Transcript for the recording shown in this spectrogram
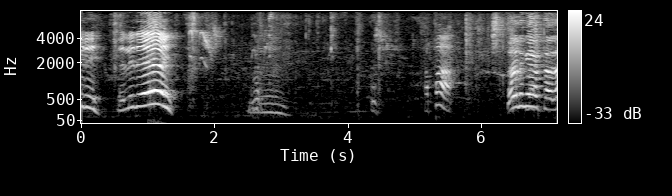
ಇಡಿ ಎಲ್ಲಿದೆ? ಅಪ್ಪ. ನನಗೆ ಆಗ್ತದ?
